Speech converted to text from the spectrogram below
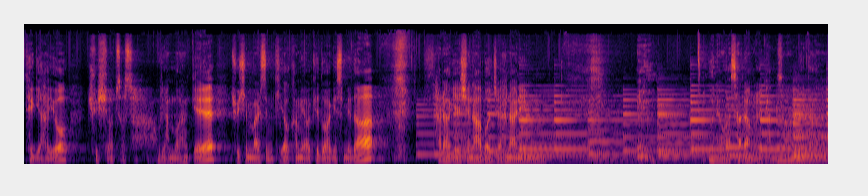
되게 하여 주시옵소서. 우리 한번 함께 주신 말씀 기억하며 기도하겠습니다. 살아계신 아버지 하나님 은혜와 사랑을 감사합니다.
